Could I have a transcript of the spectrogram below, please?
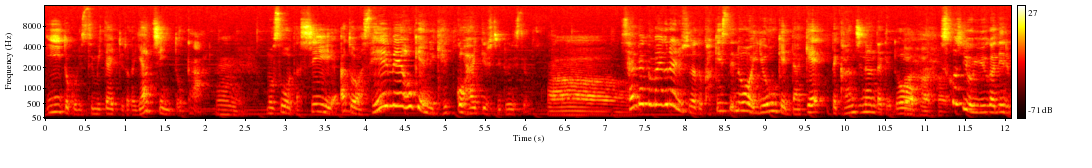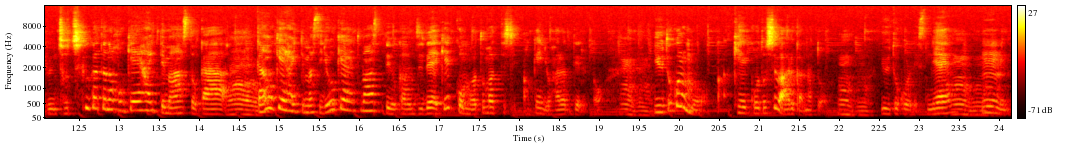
いいところに住みたいっていうとか家賃とかうん。もそうだしあとは生命保険に結構入ってる人いるんですよ。あ300万円ぐらいの人だと掛け捨ての医療保険だけって感じなんだけど、はいはいはい。少し余裕が出る分貯蓄型の保険入ってますとか、うん。がん保険入ってます医療保険入ってますっていう感じで結構まとまってし保険料払ってるとうんうん。いうところも傾向としてはあるかなとうんうん。いうところですね。うんうん。うん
